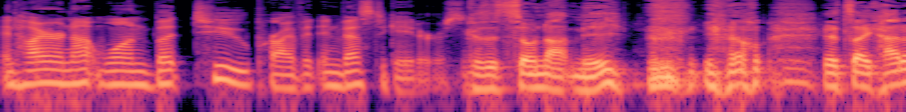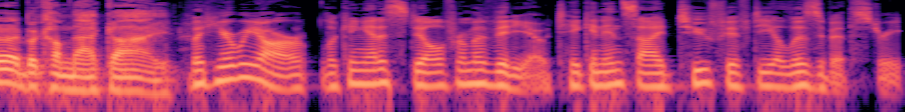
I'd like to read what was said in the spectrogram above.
and hire not one but two private investigators. Because it's so not me. you know, it's like, how did I become that guy? But here we are, looking at a still from a video taken inside 250 Elizabeth Street,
